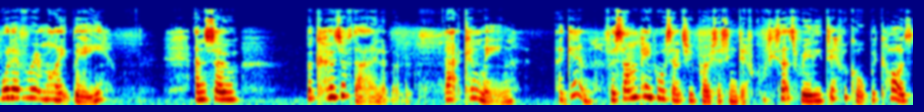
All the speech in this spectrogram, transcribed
whatever it might be. And so, because of that element, that can mean, again, for some people with sensory processing difficulties, that's really difficult because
